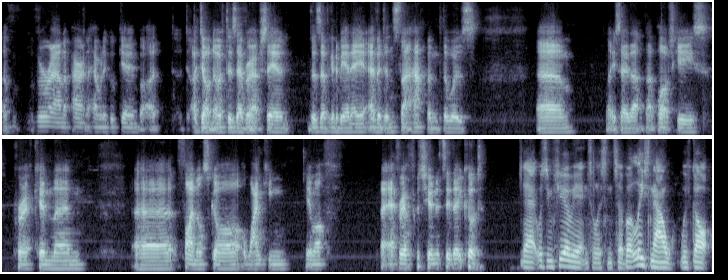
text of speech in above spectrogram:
of Varane apparently having a good game, but I, I don't know if there's ever actually there's ever going to be any evidence that happened. There was, um, like you say, that that Portuguese prick, and then uh, final score wanking him off at every opportunity they could. Yeah, it was infuriating to listen to, but at least now we've got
